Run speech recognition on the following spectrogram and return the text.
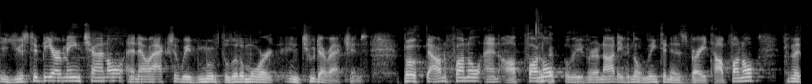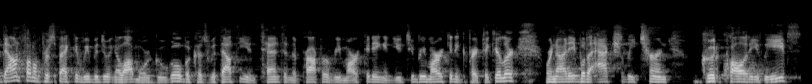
it used to be our main channel and now actually we've moved a little more in two directions both down funnel and up funnel. Okay. believe it or not even though linkedin is very top funnel from the down funnel perspective we've been doing a lot more google because without the intent and the proper remarketing and youtube remarketing in particular we're not able to actually turn good quality leads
